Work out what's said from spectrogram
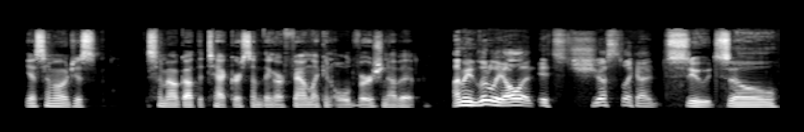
Yeah, somehow just somehow got the tech or something or found like an old version of it. I mean, literally, all it, it's just like a suit, so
